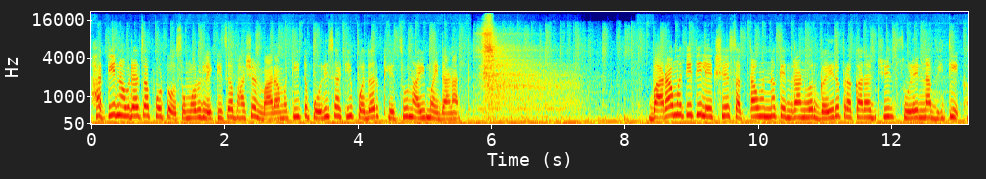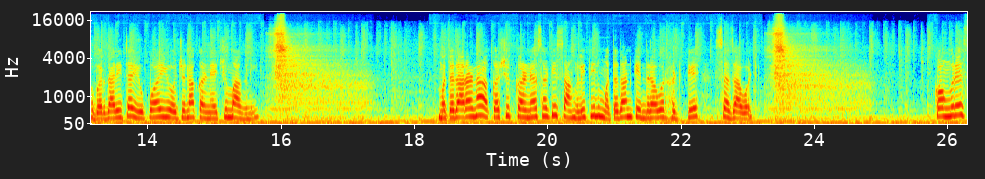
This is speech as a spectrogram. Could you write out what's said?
हाती नवऱ्याचा फोटो समोर लेकीचं भाषण बारामतीत पोरीसाठी पदर खेचून आई मैदानात. बारामतीतील एकशे सत्तावन्न केंद्रांवर गैरप्रकारांची सुळेंना भीती खबरदारीच्या उपाययोजना करण्याची मागणी. मतदारांना आकर्षित करण्यासाठी सांगलीतील मतदान केंद्रावर हटके सजावट. काँग्रेस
